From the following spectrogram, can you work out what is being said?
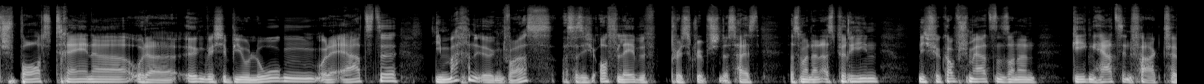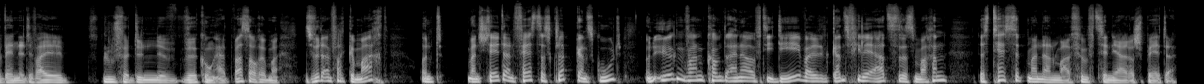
Sporttrainer oder irgendwelche Biologen oder Ärzte, die machen irgendwas, was weiß ich, Off-Label-Prescription. Das heißt, dass man dann Aspirin nicht für Kopfschmerzen, sondern gegen Herzinfarkt verwendet, weil es blutverdünnende Wirkung hat, was auch immer. Das wird einfach gemacht und man stellt dann fest, das klappt ganz gut und irgendwann kommt einer auf die Idee, weil ganz viele Ärzte das machen, das testet man dann mal 15 Jahre später.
